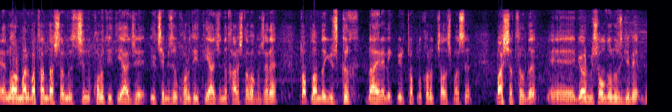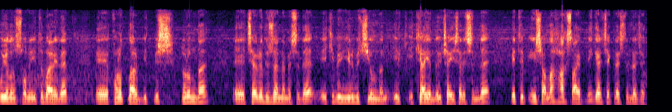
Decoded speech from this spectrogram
e, normal vatandaşlarımız için konut ihtiyacı, ilçemizin konut ihtiyacını karşılamak üzere toplamda 140 dairelik bir toplu konut çalışması başlatıldı. E, görmüş olduğunuz gibi bu yılın sonu itibariyle e, konutlar bitmiş durumda. E, çevre düzenlemesi de 2023 yılının ilk iki ayında, üç ay içerisinde bitip inşallah hak sahipliği gerçekleştirilecek.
